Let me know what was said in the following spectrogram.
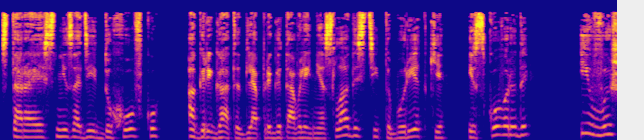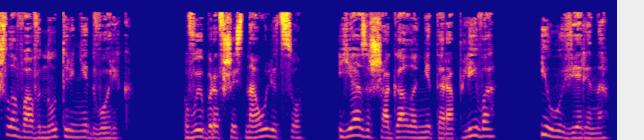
стараясь не задеть духовку, агрегаты для приготовления сладостей, табуретки и сковороды и вышла во внутренний дворик. Выбравшись на улицу, я зашагала неторопливо и уверенно.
